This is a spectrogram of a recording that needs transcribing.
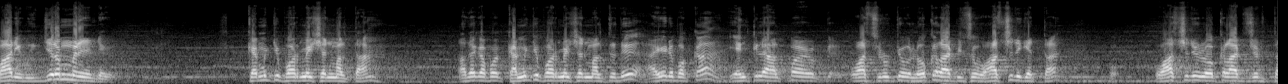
ಭಾರಿ ವಿಜೃಂಭಣೆ ಕಮಿಟಿ ಫಾರ್ಮೇಷನ್ ಮಲ್ತಾ. ಅದಕ್ಕೆ ಕಮಿಟಿ ಫಾರ್ಮೇಷನ್ ಮಾಡ್ತದೆ ಐಡ್ ಬೊಕ್ಕ ಎಂಕ್ಲೆ ಅಲ್ಪ ವಾಸಿರುಟ್ಟು ಲೋಕಲ್ ಆಫೀಸು ವಾಸಡಿಗೆತ್ತ ವಾಸಡಿ ಲೋಕಲ್ ಆಫೀಸ್ ಇರ್ತ,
